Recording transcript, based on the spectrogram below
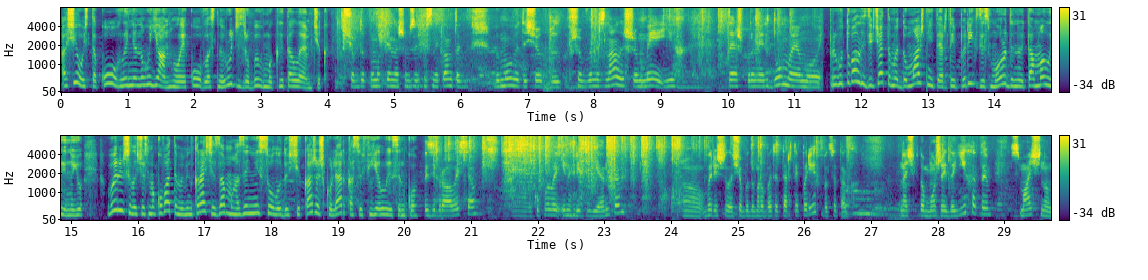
а ще ось такого глиняного янгола, якого власноруч зробив Микита Лемчик. Щоб допомогти нашим захисникам, так би мовити, щоб, щоб вони знали, що ми їх теж про них думаємо. Приготували з дівчатами домашній тертий пиріг зі смородиною та малиною. Вирішили, що смакуватиме він краще за магазинні солодощі, каже школярка Софія Лисенко. зібралися, купили інгредієнти. Вирішили, що будемо робити тертий пиріг, бо це так, начебто, може і доїхати смачно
